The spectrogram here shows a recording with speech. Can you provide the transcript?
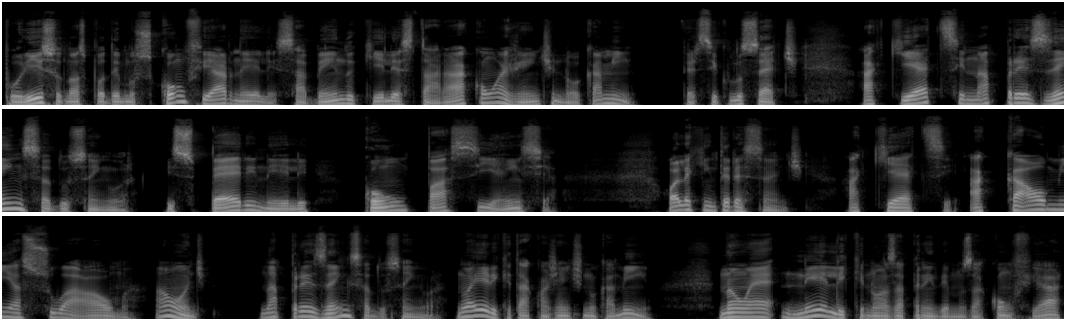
Por isso nós podemos confiar nele, sabendo que ele estará com a gente no caminho. Versículo 7. Aquiete-se na presença do Senhor, espere nele com paciência. Olha que interessante. Aquiete-se, acalme a sua alma. Aonde? Na presença do Senhor. Não é ele que está com a gente no caminho? Não é nele que nós aprendemos a confiar,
